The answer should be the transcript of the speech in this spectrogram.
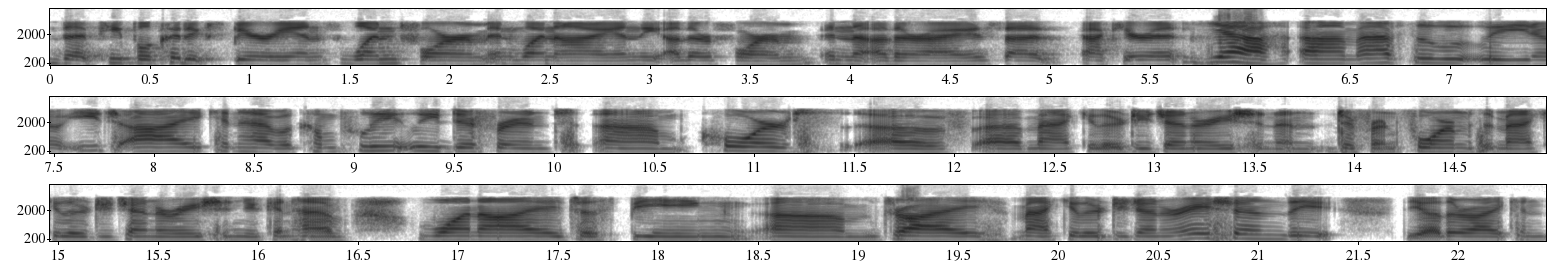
that people could experience one form in one eye and the other form in the other eye. Is that accurate? Yeah, um, absolutely. You know, each eye can have a completely different um, course of uh, macular degeneration and different forms of macular degeneration. You can have one eye just being um, dry macular degeneration. The the other eye can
